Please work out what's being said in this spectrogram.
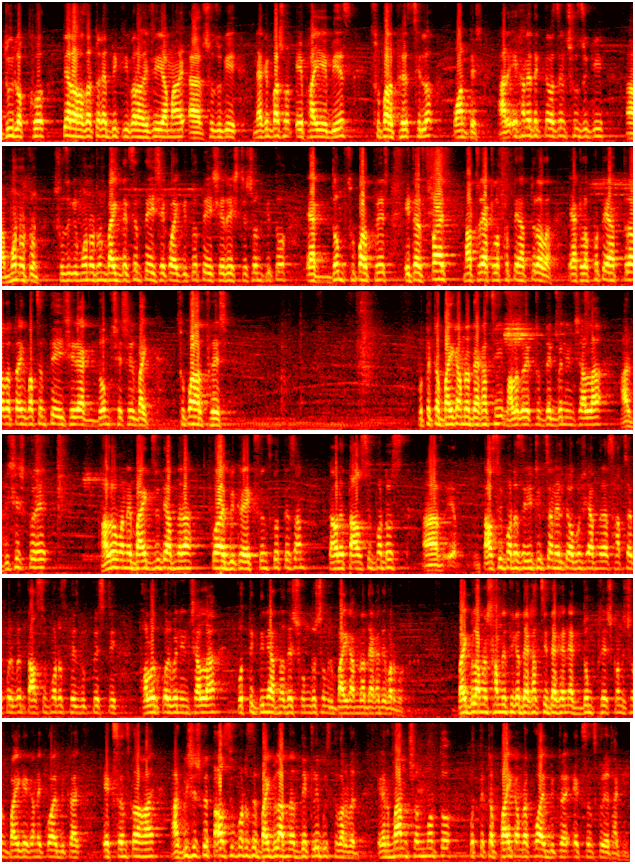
দুই লক্ষ তেরো হাজার টাকায় বিক্রি করা হয়েছে। আমার Suzuki naked version F I ABS super fresh ছিল ওয়ান টেস্ট আর এখানে দেখতে পাচ্ছেন Suzuki monotone Suzuki monotone bike দেখছেন, তেইশে কয় কিন্তু তেইশে রেজিস্ট্রেশন কিন্তু একদম সুপার ফ্রেশ। এটার প্রাইস মাত্র এক লক্ষ তেহাত্তর হাজার। এক লক্ষ তেহাত্তর হাজার টাকা পাচ্ছেন তেইশের একদম শেষের বাইক সুপার ফ্রেশ। প্রত্যেকটা বাইক আমরা দেখাচ্ছি, ভালো করে একটু দেখবেন ইনশাল্লাহ আর বিশেষ করে ভালো মানে বাইক যদি আপনারা ক্রয় বিক্রয় এক্সচেঞ্জ করতে চান, তাহলে Tawsif Motors Tawsif Motors YouTube চ্যানেলটি অবশ্যই আপনারা সাবস্ক্রাইব করবেন। তাওসিফ মোটরস ফেসবুক পেজটি ফলো করবেন ইনশাল্লাহ প্রত্যেক দিনে আপনাদের সুন্দর সুন্দর বাইক আমরা দেখাতে পারব। বাইকগুলো আমরা সামনে থেকে দেখাচ্ছি। দেখেন একদম ফ্রেশ কন্ডিশন বাইক এখানে ক্রয় বিক্রয় এক্সচেঞ্জ করা হয়। আর বিশেষ করে তাওসিফ মোটরসের বাইকগুলো আপনারা দেখলেই বুঝতে পারবেন এখানে মানসম্মত প্রত্যেকটা বাইক আমরা ক্রয় বিক্রয় এক্সচেঞ্জ করে থাকি।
